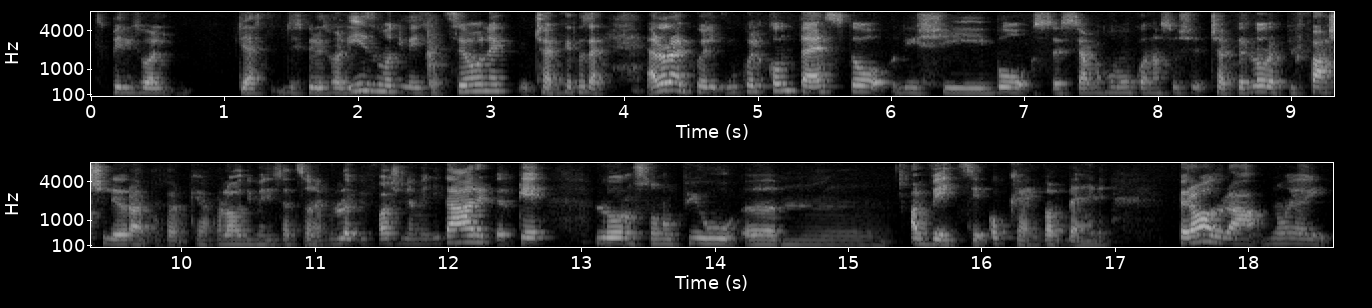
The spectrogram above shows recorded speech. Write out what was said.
spiritual- di, spiritualismo, di meditazione, cioè che cos'è? Allora in quel, in quel, contesto dici, boh, se siamo comunque una società, cioè per loro è più facile, ora perché parlavo di meditazione, per loro è più facile meditare perché loro sono più um, avvezzi, ok, va bene. Però allora noi,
